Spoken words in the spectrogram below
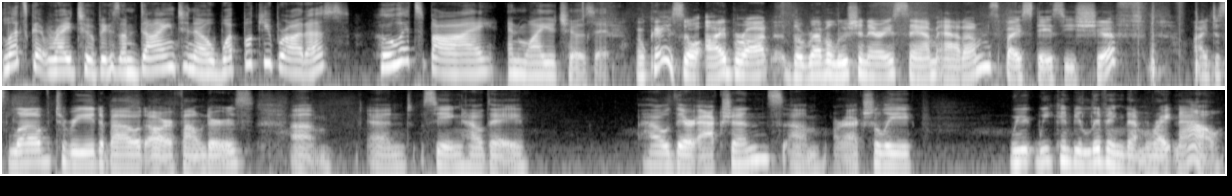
let's get right to it because I'm dying to know what book you brought us, who it's by, and why you chose it. Okay, so I brought The Revolutionary Sam Adams by Stacy Schiff. I just love to read about our founders um, and seeing how they, how their actions um, are actually, we, we can be living them right now.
